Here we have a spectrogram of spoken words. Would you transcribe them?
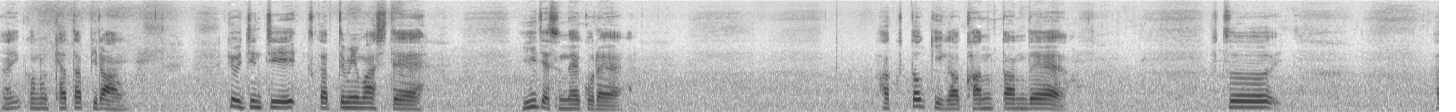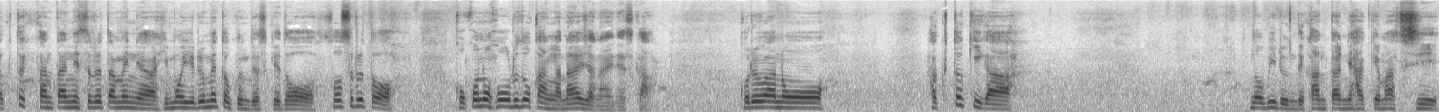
はいこのキャタピラン。今日一日使ってみましていいですねこれ。履く時が簡単で普通履く時簡単にするためには紐緩めとくんですけどそうするとここのホールド感がないじゃないですか。これはあの履く時が伸びるんで簡単に履けますし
